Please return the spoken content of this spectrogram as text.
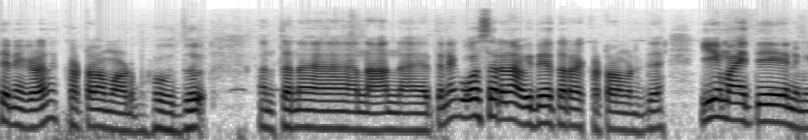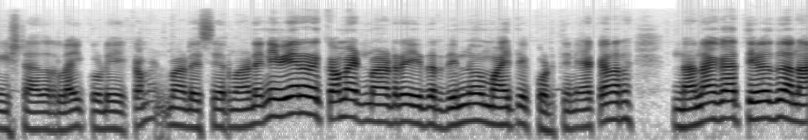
ತೆನೆಗಳನ್ನು ಕಟಾವು ಮಾಡಬಹುದು ಅಂತ ನಾನು ಹೇಳ್ತೇನೆ. ಸರ ನಾವು ಇದೇ ಥರ ಕಟಾವು ಮಾಡಿದ್ದೆ. ಈ ಮಾಹಿತಿ ನಿಮಗೆ ಇಷ್ಟ ಆದರೆ ಲೈಕ್ ಕೊಡಿ ಕಮೆಂಟ್ ಮಾಡಿ ಶೇರ್ ಮಾಡಿ. ನೀವೇನಾದ್ರು ಕಮೆಂಟ್ ಮಾಡಿರಿ ಇದ್ರದ್ದು ಇನ್ನೂ ಮಾಹಿತಿ ಕೊಡ್ತೀನಿ. ಯಾಕಂದ್ರೆ ನನಗೆ ತಿಳಿದು ನಾ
